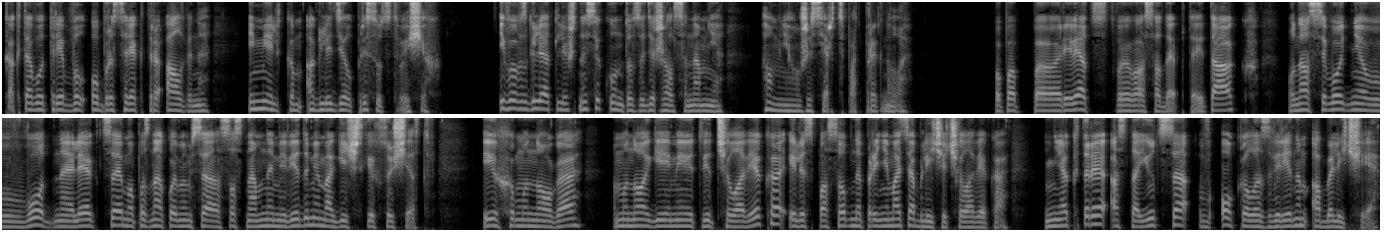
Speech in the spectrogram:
как того требовал образ ректора Алвина, и мельком оглядел присутствующих. Его взгляд лишь на секунду задержался на мне, а у меня уже сердце подпрыгнуло. «Приветствую вас, адепты. Итак, у нас сегодня вводная лекция. Мы познакомимся с основными видами магических существ. Их много. Многие имеют вид человека или способны принимать обличие человека. Некоторые остаются в околозверином обличии.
